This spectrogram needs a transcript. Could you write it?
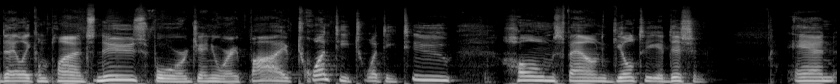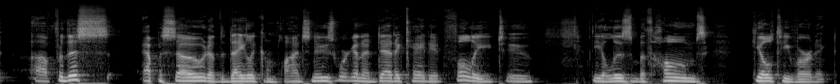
Daily Compliance News for January 5, 2022, Holmes Found Guilty Edition. And uh, for this episode of the Daily Compliance News, we're going to dedicate it fully to the Elizabeth Holmes guilty verdict.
